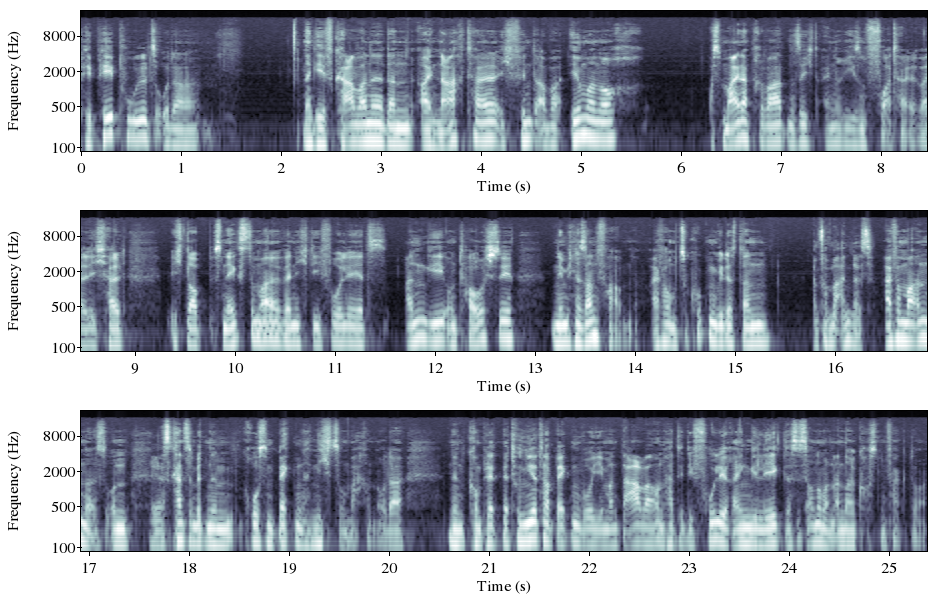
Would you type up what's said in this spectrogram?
PP-Pools oder einer GFK-Wanne dann ein Nachteil. Ich finde aber immer noch aus meiner privaten Sicht einen riesen Vorteil, weil ich halt, ich glaube, das nächste Mal, wenn ich die Folie jetzt angehe und tausche sie, nehme ich eine sandfarbene. Einfach um zu gucken, wie das dann. Einfach mal anders. Einfach mal anders. Und ja. das kannst du mit einem großen Becken nicht so machen. Oder ein komplett betonierter Becken, wo jemand da war und hatte die Folie reingelegt, das ist auch nochmal ein anderer Kostenfaktor.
